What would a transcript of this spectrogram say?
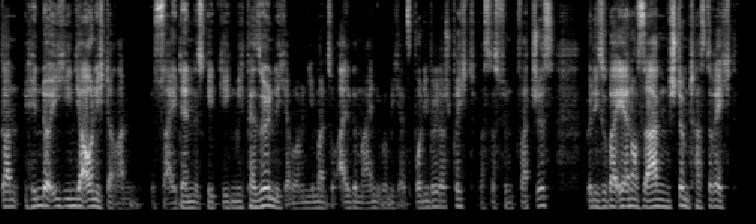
dann hindere ich ihn ja auch nicht daran. Es sei denn, es geht gegen mich persönlich. Aber wenn jemand so allgemein über mich als Bodybuilder spricht, was das für ein Quatsch ist, würde ich sogar eher noch sagen, stimmt, hast du recht.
